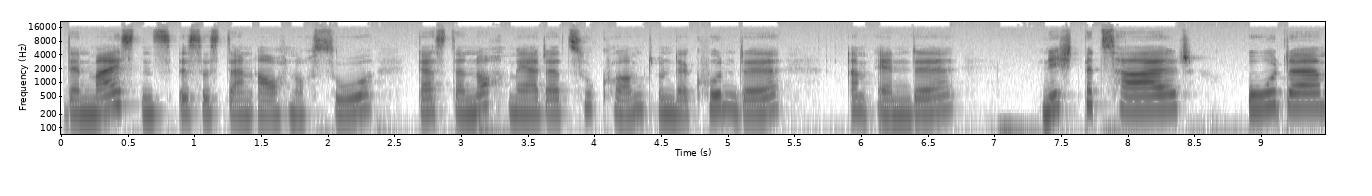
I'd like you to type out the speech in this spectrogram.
Denn meistens ist es dann auch noch so, dass dann noch mehr dazu kommt und der Kunde am Ende nicht bezahlt oder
